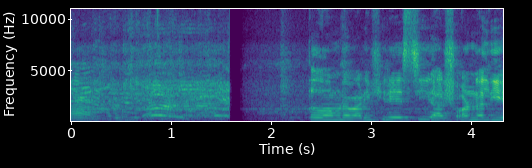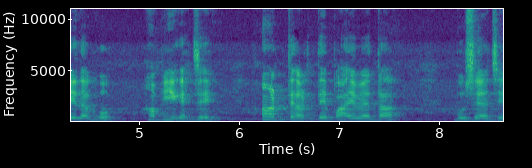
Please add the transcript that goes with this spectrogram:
হ্যাঁ তো আমরা বাড়ি ফিরে এসেছি আর স্বর্ণালী এ দেখো হাঁপিয়ে গেছে। হাঁটতে হাঁটতে পায়ে ব্যথা, বসে আছে।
